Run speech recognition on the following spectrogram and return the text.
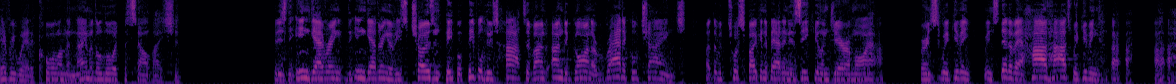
everywhere to call on the name of the Lord for salvation. It is the ingathering, the ingathering of his chosen people, people whose hearts have undergone a radical change, like that was spoken about in Ezekiel and Jeremiah. Where we're giving, instead of our hard hearts, we're giving a, a, a, a,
